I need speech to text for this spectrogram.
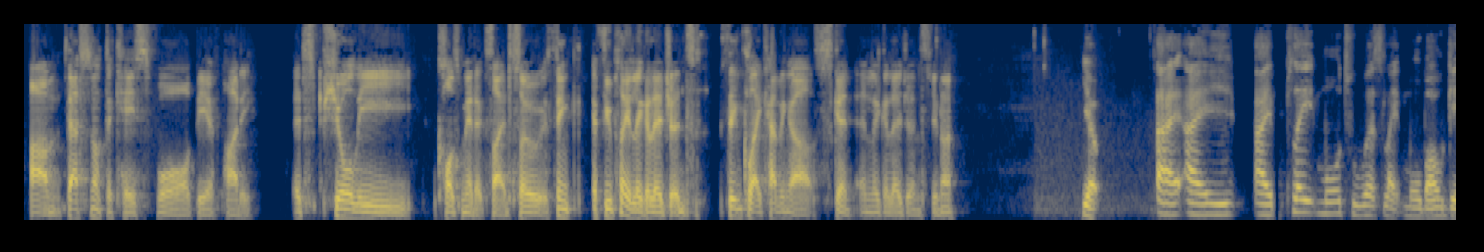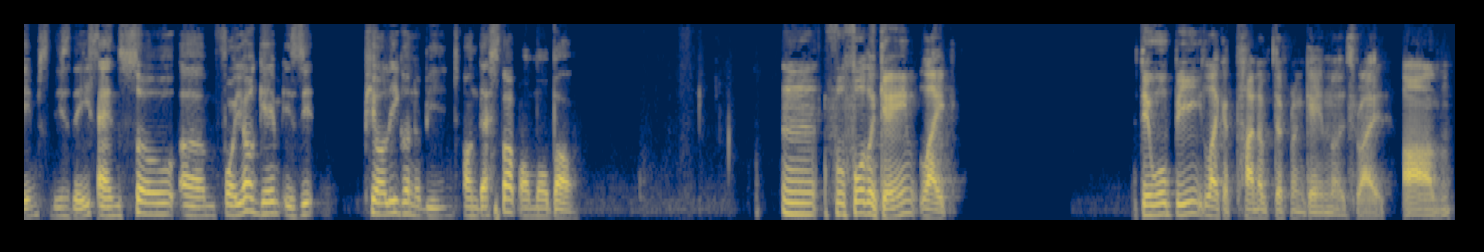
Um, that's not the case for BF Party. It's purely cosmetic side. So think if you play League of Legends, think like having a skin in League of Legends, you know? Yep. I I I play more towards like mobile games these days. And so um for your game is it purely gonna be on desktop or mobile? Mm, for for the game, like there will be like a ton of different game modes, right? Um,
